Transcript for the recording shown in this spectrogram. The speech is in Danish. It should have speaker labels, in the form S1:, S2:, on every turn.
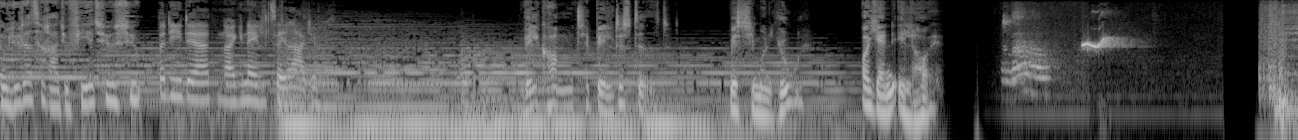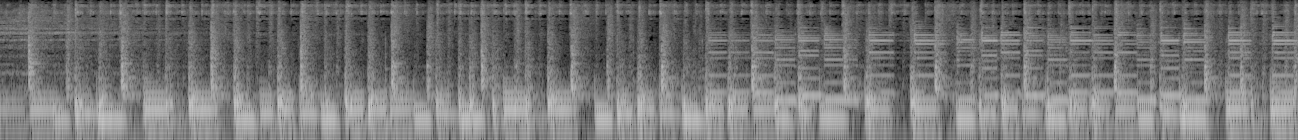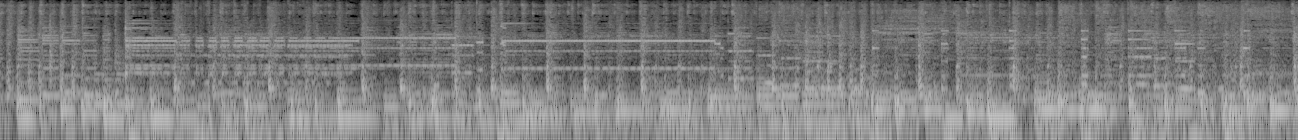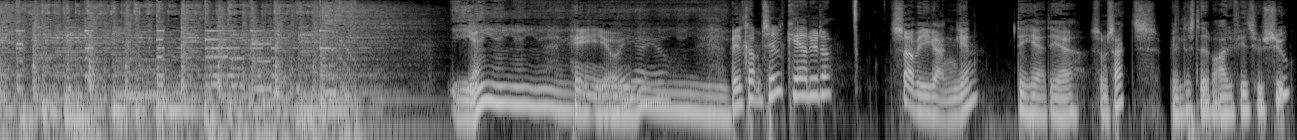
S1: Du lytter til Radio 24-7.
S2: Fordi det er den originale taleradio.
S3: Velkommen til Bæltestedet med Simon Jul og Jan Elhøj.
S4: Velkommen til, kære lytter. Så er vi i gang igen. Det her, det er, som sagt, Bæltestedet på Radio 24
